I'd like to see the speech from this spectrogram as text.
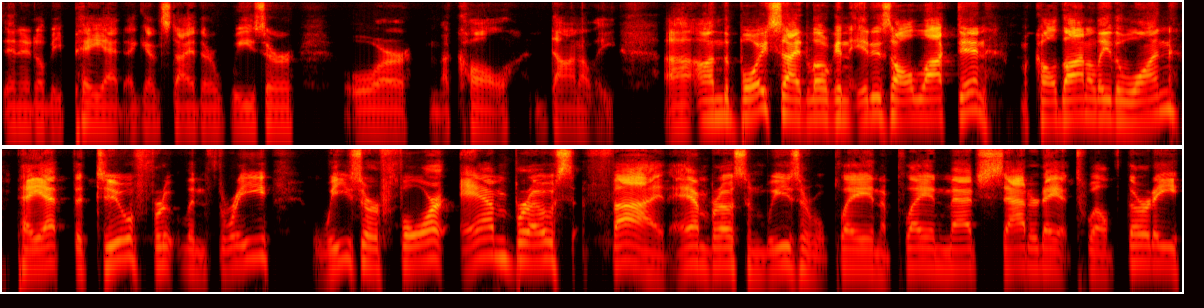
and it'll be Payette against either Weiser or McCall Donnelly. Uh, on the boy side, Logan, it is all locked in. McCall Donnelly, the one, Payette, the two, Fruitland, three, Weiser, four, Ambrose, five. Ambrose and Weiser will play in a play-in match Saturday at 1230.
